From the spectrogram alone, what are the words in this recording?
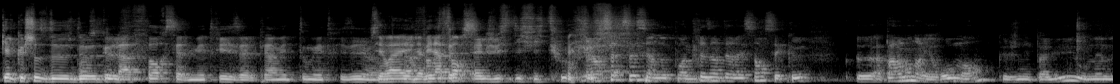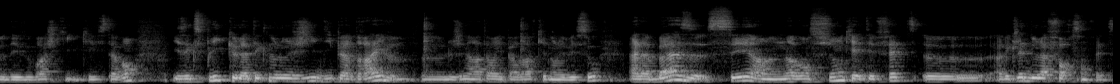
quelque chose de. Je de- pense que la force, elle maîtrise, elle permet de tout maîtriser. C'est vrai, il avait la force. Elle, elle justifie tout. Alors ça, ça, c'est un autre point très intéressant, c'est que euh, apparemment dans les romans que je n'ai pas lus ou même des ouvrages qui, qui existent avant, ils expliquent que la technologie d'hyperdrive, euh, le générateur hyperdrive qui est dans les vaisseaux, à la base c'est une invention qui a été faite euh, avec l'aide de la force en fait.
